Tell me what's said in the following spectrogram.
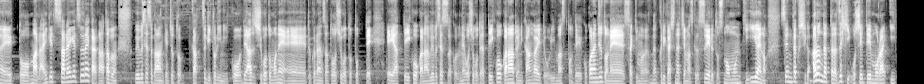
えっ、と、まあ、来月、再来月ぐらいからかな、多分、ウェブ制作の案件ちょっとがっつり取りに行こう。で、あと仕事もね、えっ、と、クライアントさんとお仕事取って、えー、やっていこうかな。ウェブ制作のね、お仕事やっていこうかなというふうに考えておりますので、ここら辺ちょっとね、さっきも繰り返しになっちゃいますけど、スウェルとスノーモンキー以外の選択肢があるんだったら、ぜひ教えてもらいたい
